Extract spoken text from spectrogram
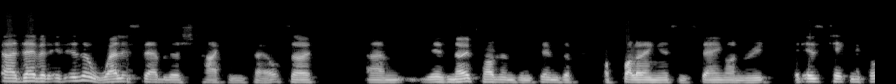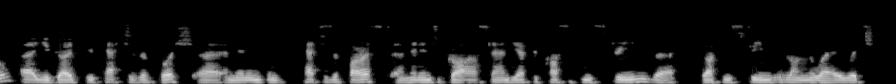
uh, David, it is a well-established hiking trail. So, um, there's no problems in terms of, of following it and staying on route. It is technical. Uh, you go through patches of bush, uh, and then into patches of forest and then into grassland. You have to cross few streams, uh, rocky streams along the way, which,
